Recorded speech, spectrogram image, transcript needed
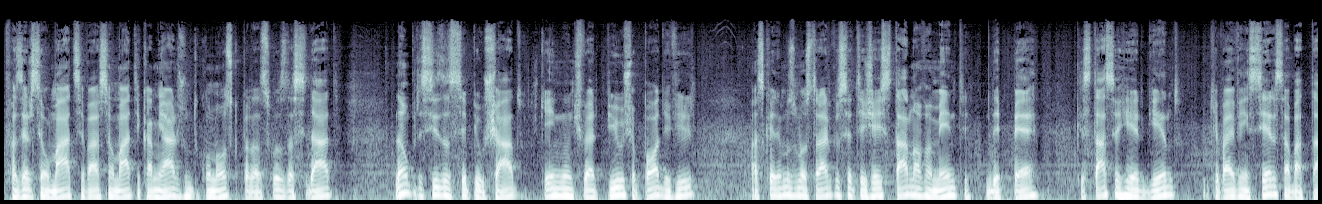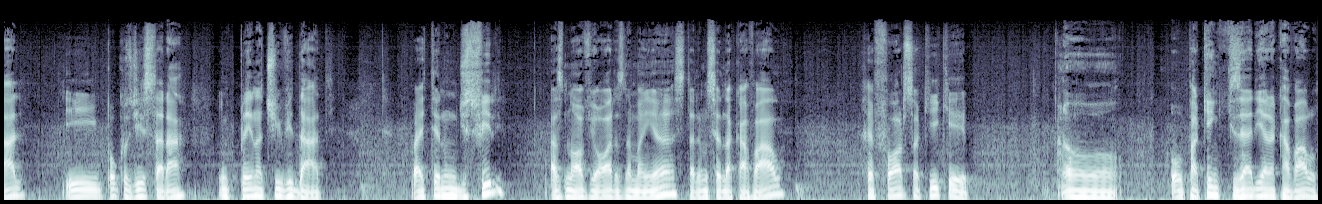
fazer seu mate, cevar seu mate e caminhar junto conosco pelas ruas da cidade. Não precisa ser pilchado. Quem não tiver pilcha pode vir. Mas queremos mostrar que o CTG está novamente de pé, que está se reerguendo, que vai vencer essa batalha e em poucos dias estará em plena atividade. Vai ter um desfile às 9 horas da manhã, estaremos sendo a cavalo. Reforço aqui que o, para quem quiser ir a cavalo,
